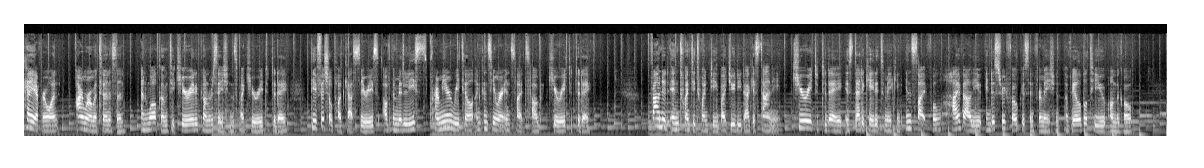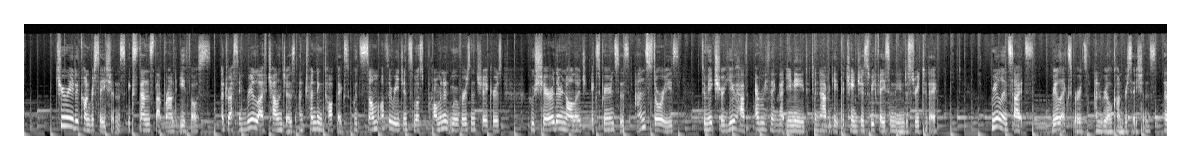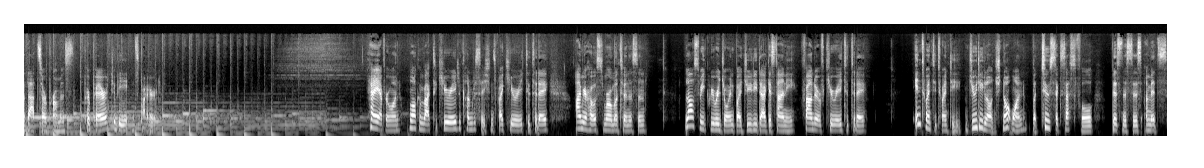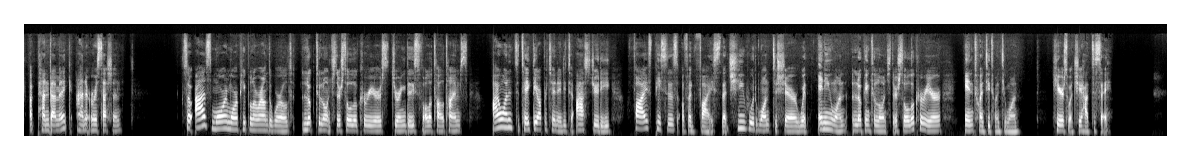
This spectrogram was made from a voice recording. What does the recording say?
Hey everyone, I'm Rohma Theunissen, and welcome to Curated Conversations by Curated Today, the official podcast series of the Middle East's premier retail and consumer insights hub, Curated Today. Founded in 2020 by Judy Daghestani, Curated Today is dedicated to making insightful, high value, industry focused information available to you on the go. Curated Conversations extends that brand ethos, addressing real life challenges and trending topics with some of the region's most prominent movers and shakers who share their knowledge, experiences, and stories to make sure you have everything that you need to navigate the changes we face in the industry today. Real insights, real experts, and real conversations. That's our promise. Prepare to be inspired. Hey everyone, welcome back to Curated Conversations by Curated Today. I'm your host, Rohma Theunissen. Last week we were joined by Judy Daghestani, founder of Curated Today. In 2020, Judy launched not one, but two successful businesses amidst a pandemic and a recession. So, as more and more people around the world look to launch their solo careers during these volatile times, I wanted to take the opportunity to ask Judy five pieces of advice that she would want to share with anyone looking to launch their solo career in 2021. Here's what she had to say.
